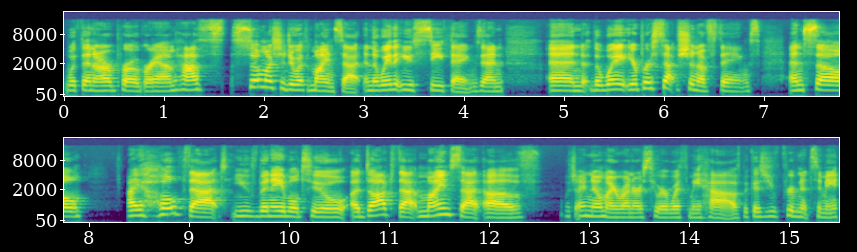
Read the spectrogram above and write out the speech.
within our program has so much to do with mindset and the way that you see things and and the way your perception of things. And so I hope that you've been able to adopt that mindset of which I know my runners who are with me have because you've proven it to me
